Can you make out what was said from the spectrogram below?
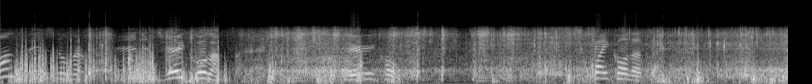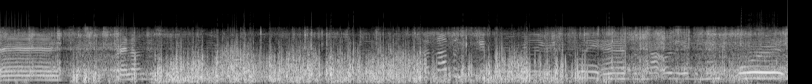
month is November, and it's very cold outside, actually. Very cold. It's quite cold outside. And right now I'm just... I've not been skateboarding really recently, and I'm not really in the mood for it.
